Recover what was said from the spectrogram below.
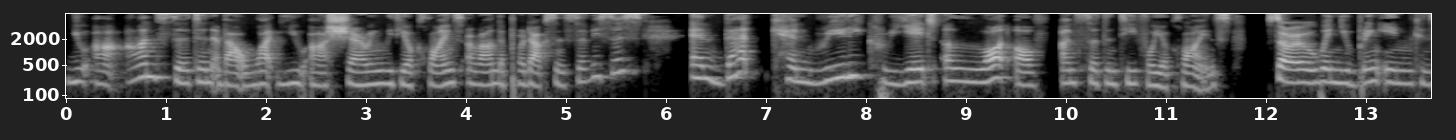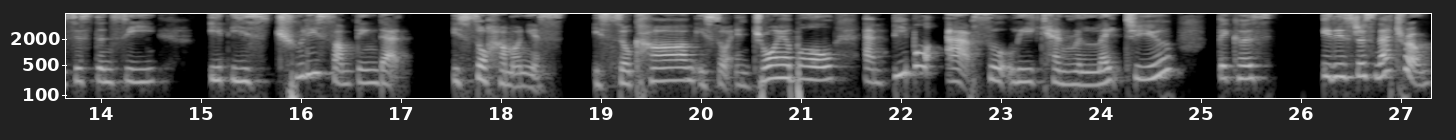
you are uncertain about what you are sharing with your clients around the products and services. And that can really create a lot of uncertainty for your clients. So when you bring in consistency, it is truly something that is so harmonious. It's so calm. It's so enjoyable and people absolutely can relate to you because it is just natural.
